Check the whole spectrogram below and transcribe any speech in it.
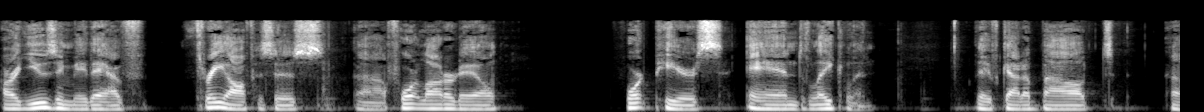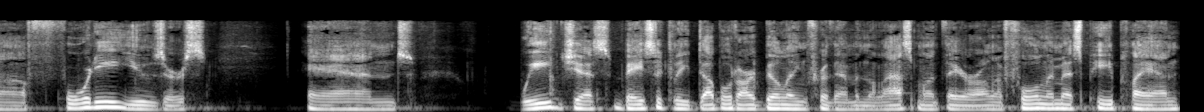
are using me. They have three offices: uh, Fort Lauderdale, Fort Pierce, and Lakeland. They've got about uh, 40 users, and we just basically doubled our billing for them in the last month. They are on a full MSP plan.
